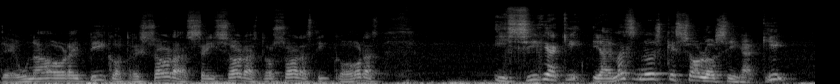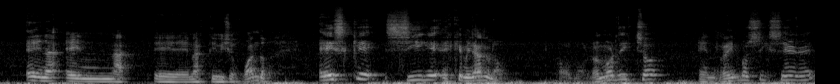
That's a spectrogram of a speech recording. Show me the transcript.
de una hora y pico, tres horas, seis horas, dos horas, cinco horas. Y sigue aquí. Y además no es que solo siga aquí en, en, en Activision jugando. Es que sigue, es que miradlo. Como lo hemos dicho, en Rainbow Six Siege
